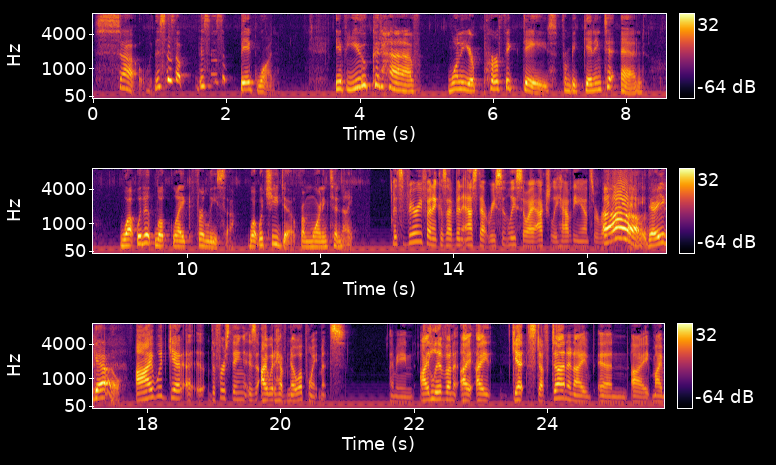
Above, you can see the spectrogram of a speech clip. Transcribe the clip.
So this is a this is a big one. If you could have one of your perfect days from beginning to end, what would it look like for Lisa? What would she do from morning to night? It's very funny because I've been asked that recently, so I actually have the answer right. now. Oh, there you go. I would get uh, the first thing is I would have no appointments. I mean, I live on I, I get stuff done and I and I my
